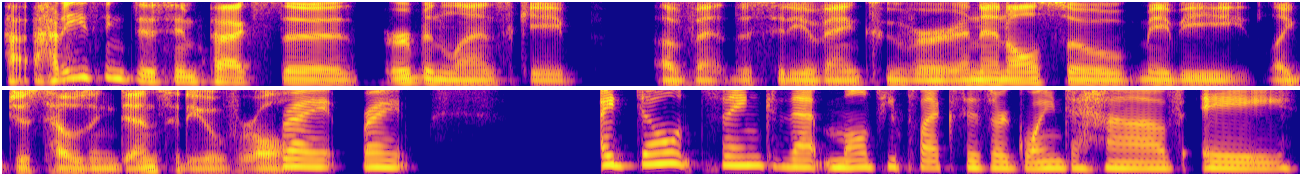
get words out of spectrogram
How, how do you think this impacts the urban landscape of the city of Vancouver, and then also maybe like just housing density overall? Right, right. I don't think that multiplexes are going to have a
